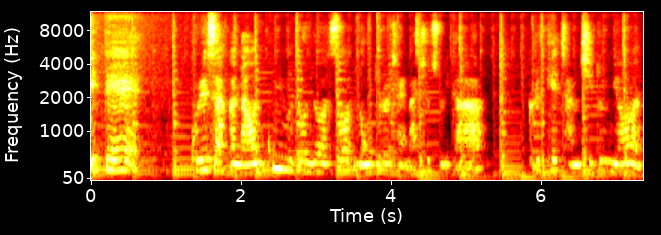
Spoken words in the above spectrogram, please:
이때 굴에서 아까 나온 콩물도 넣어서 농도를 잘 맞춰줍니다. 그렇게 잠시 두면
